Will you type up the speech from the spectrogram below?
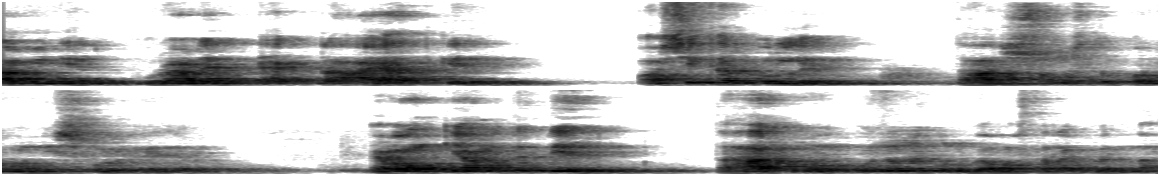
আমিনের কোরআনের একটা আয়াতকে অস্বীকার করলে তাহার সমস্ত কর্ম নিষ্ফল হয়ে যাবে। এবং কেয়ামতের দিন তাহার কোনো ওজনের কোনো ব্যবস্থা রাখবেন না।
